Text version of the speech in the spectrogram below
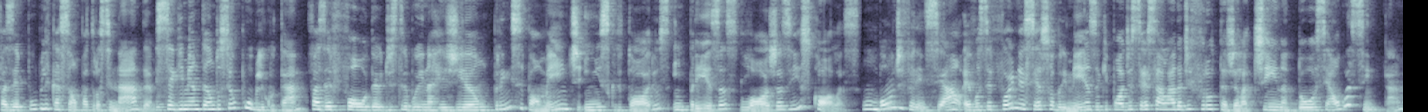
fazer publicação patrocinada, segmentando o seu público, tá? Fazer folder, distribuir na região, principalmente em escritórios, empresas, lojas e escolas. Um bom diferencial é você fornecer sobremesa que pode ser salada de fruta, gelatina, doce, algo assim, tá?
